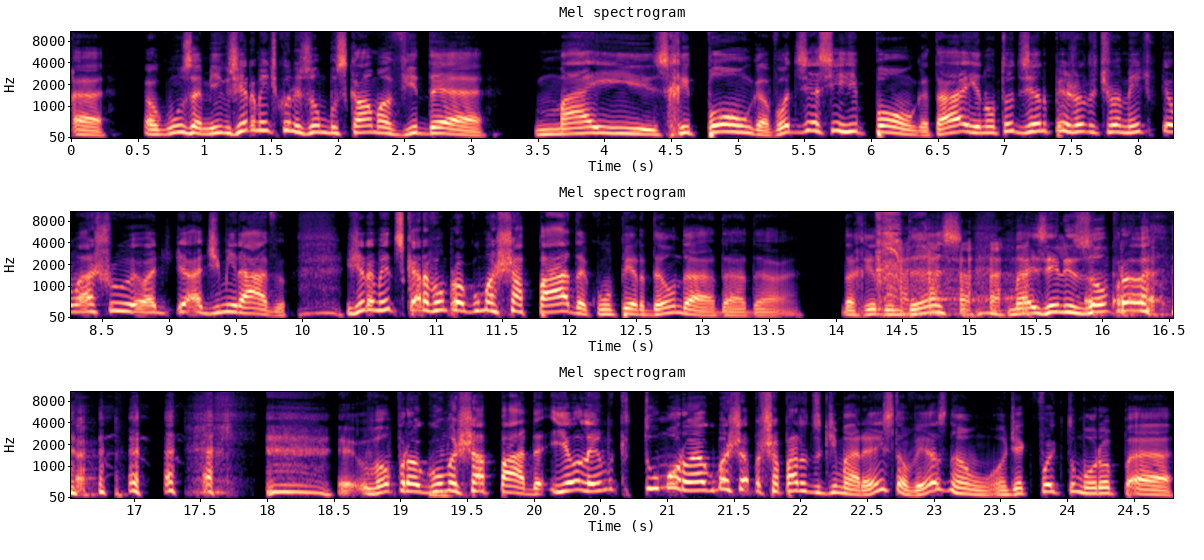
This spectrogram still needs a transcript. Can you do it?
a, a, alguns amigos, geralmente quando eles vão buscar uma vida mais riponga, vou dizer assim riponga, tá? E não tô dizendo pejorativamente porque eu acho admirável. Geralmente os caras vão pra alguma chapada, com o perdão da, da, da, da redundância, mas eles vão pra. vão pra alguma chapada. E eu lembro que tu morou em alguma cha- chapada dos Guimarães, talvez? Não. Onde é que foi que tu morou? ah,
